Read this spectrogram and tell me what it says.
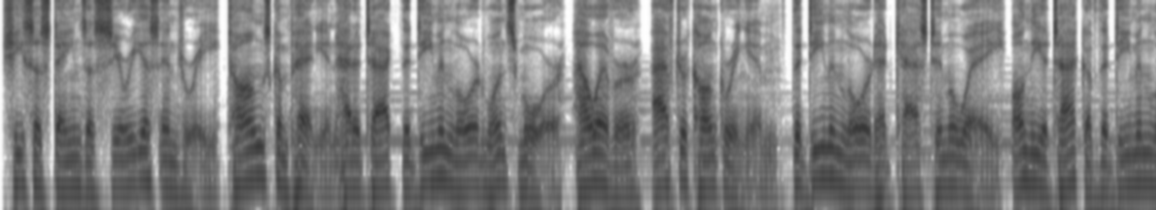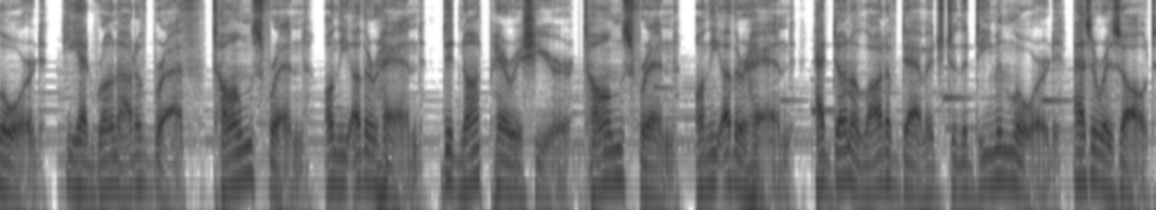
she sustains a serious injury. Tong's companion had attacked the Demon Lord once more. However, after conquering him, the Demon Lord had cast him away. On the attack of the Demon Lord, he had run out of breath. Tong's friend, on the other hand, did not perish here. Tong's friend, on the other hand, had done a lot of damage to the Demon Lord. As a result,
